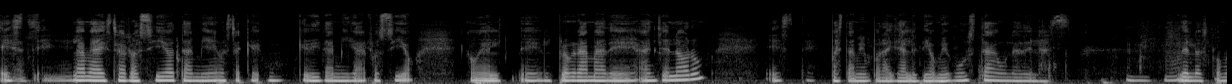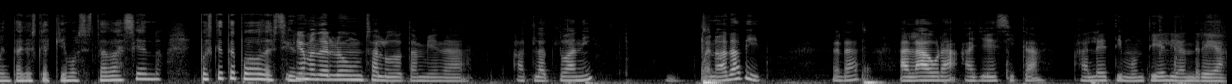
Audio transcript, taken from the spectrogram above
Este, la maestra Rocío también, nuestra querida amiga Rocío, con el, el programa de Angelorum. Este, pues también por allá le dio me gusta una de las de los comentarios que aquí hemos estado haciendo. Pues, ¿qué te puedo decir? Quiero mandarle un saludo también a, a Tlatuani, bueno, a David, ¿verdad? A Laura, a Jessica, a Leti Montiel y a Andrea.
